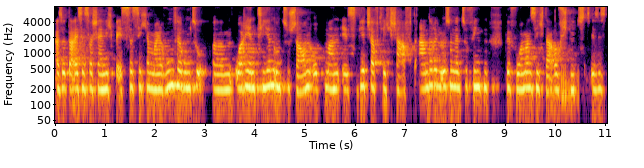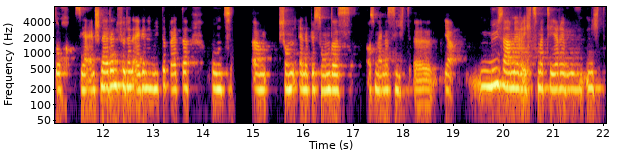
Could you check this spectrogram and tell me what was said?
Also da ist es wahrscheinlich besser, sich einmal rundherum zu ähm, orientieren und zu schauen, ob man es wirtschaftlich schafft, andere Lösungen zu finden, bevor man sich darauf stützt. Es ist doch sehr einschneidend für den eigenen Mitarbeiter und ähm, schon eine besonders aus meiner Sicht äh, ja, mühsame Rechtsmaterie, wo nicht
